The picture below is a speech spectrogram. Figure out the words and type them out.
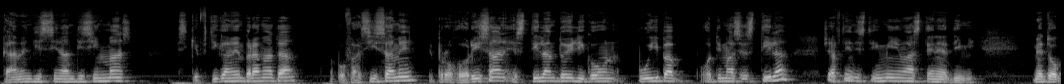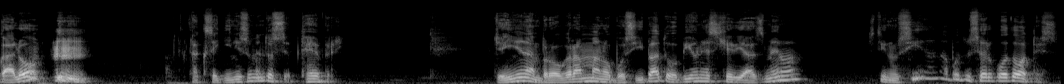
κάναμε τη συνάντησή μας, σκεφτήκαμε πράγματα, αποφασίσαμε, προχωρήσαν, στείλαν το υλικό που είπα ότι μας στείλαν και αυτή τη στιγμή είμαστε έτοιμοι. Με το καλό θα ξεκινήσουμε το Σεπτέμβρη. Και είναι ένα πρόγραμμα, όπως είπα, το οποίο είναι σχεδιασμένο στην ουσία από τους εργοδότες.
